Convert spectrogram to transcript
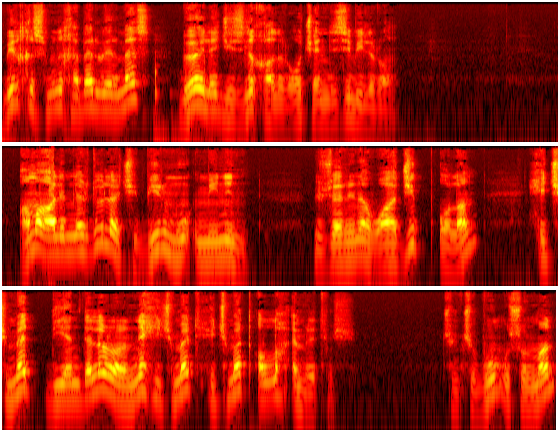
bir kısmını haber vermez. Böyle gizli kalır. O kendisi bilir onu. Ama alimler diyorlar ki bir müminin üzerine vacip olan hikmet diyendeler olan ne hikmet? Hikmet Allah emretmiş. Çünkü bu Müslüman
